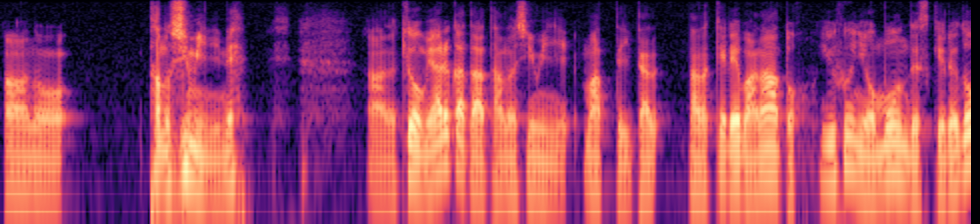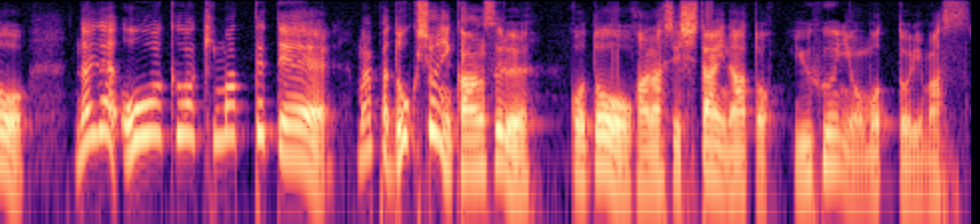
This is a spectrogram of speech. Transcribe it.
あの、楽しみにね、あの、興味ある方は楽しみに待っていただければなというふうに思うんですけれど、大体大枠は決まってて、まあ、やっぱ読書に関することをお話ししたいなというふうに思っております。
